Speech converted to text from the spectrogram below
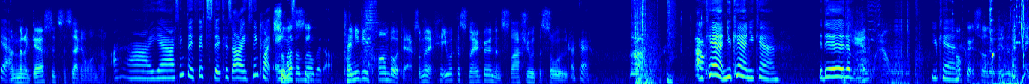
Yeah. I'm gonna guess it's the second one though. Uh, yeah, I think they fixed it because I think my aim So was a let's little see. bit off. Can you do combo attacks? I'm gonna hit you with the sniper and then slash you with the sword. Okay. You can, you can, you can. It did. You can? Wow. You can. Okay, so there isn't a hit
